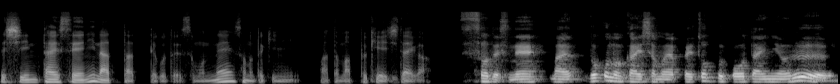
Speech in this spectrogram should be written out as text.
で、新体制になったってことですもんね。その時に、またマップ系自体が。そうですね。まあ、どこの会社もやっぱりトップ交代による、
